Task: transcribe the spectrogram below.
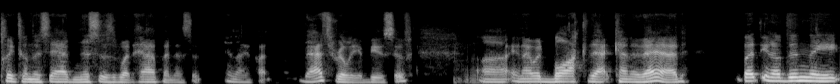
clicked on this ad and this is what happened." And I thought that's really abusive, uh, and I would block that kind of ad. But you know, then the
